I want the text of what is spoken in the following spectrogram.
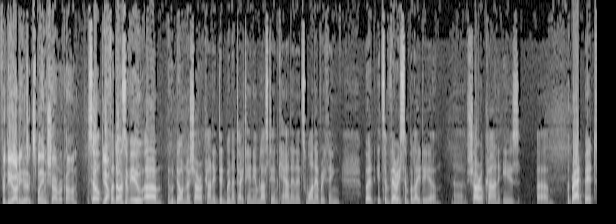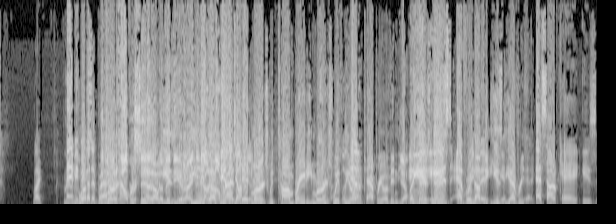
for the audience, Yeah, explain Shah Rukh Khan. so, Yeah. for those of you um, who don't know Shah Rukh Khan, it did win a titanium last year in Cannes, and it's won everything. But it's a very simple idea. Uh, Shah Rukh Khan is um, the Brad Pitt, like maybe Plus bigger than the Brad Jon Pitt. Halvorson No, no, of, of he is- India, right? He The is John the Brad Pitt merged with Tom Brady, merged with Leonardo Yeah. DiCaprio of India. Yeah. Like, he, there's, he is everything. Nothing. He is Yeah, the everything. yeah. SRK is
